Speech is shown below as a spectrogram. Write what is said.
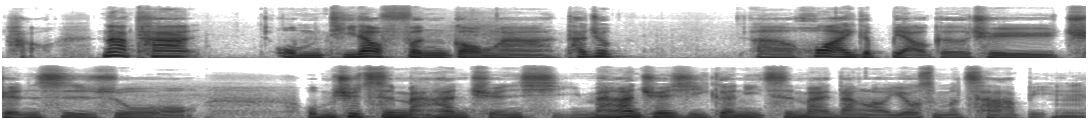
好，那他我们提到分工啊，他就呃画一个表格去诠释说，我们去吃满汉全席，满汉全席跟你吃麦当劳有什么差别？嗯，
